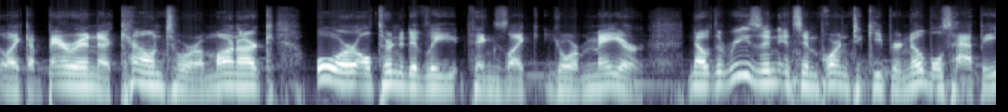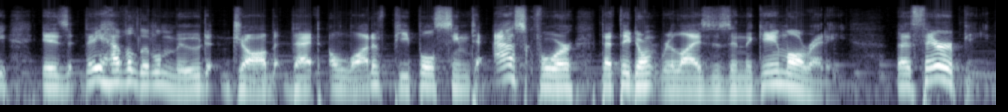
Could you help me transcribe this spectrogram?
like a baron, a count, or a monarch, or alternatively things like your mayor. Now, the reason it's important to keep your nobles happy is they have a little mood job that a lot of people seem to ask for that they don't realize is in the game already. A therapy.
